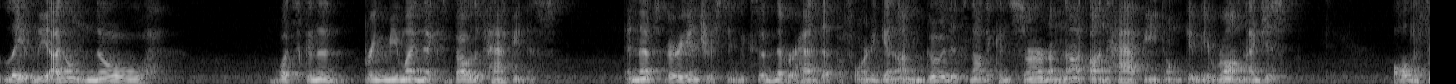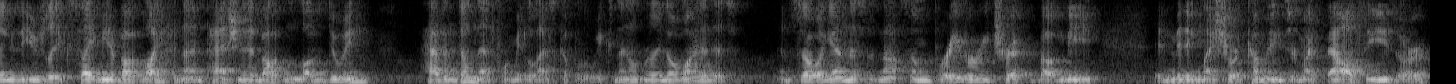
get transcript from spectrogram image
lately I don't know what's going to bring me my next bout of happiness. And that's very interesting because I've never had that before. And again, I'm good. It's not a concern. I'm not unhappy. Don't get me wrong. I just, all the things that usually excite me about life and that I'm passionate about and love doing haven't done that for me the last couple of weeks. And I don't really know why that is. And so, again, this is not some bravery trip about me admitting my shortcomings or my fallacies or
